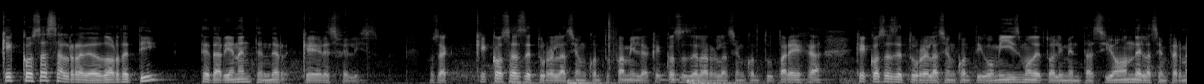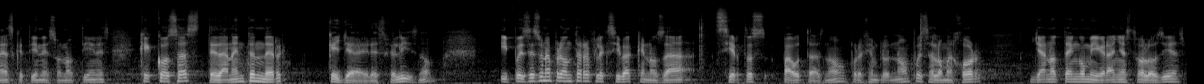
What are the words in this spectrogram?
¿Qué cosas alrededor de ti te darían a entender que eres feliz? O sea, qué cosas de tu relación con tu familia, qué cosas de la relación con tu pareja, qué cosas de tu relación contigo mismo, de tu alimentación, de las enfermedades que tienes o no tienes, qué cosas te dan a entender que ya eres feliz, ¿no? Y pues es una pregunta reflexiva que nos da ciertas pautas, ¿no? Por ejemplo, no, pues a lo mejor ya no tengo migrañas todos los días.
